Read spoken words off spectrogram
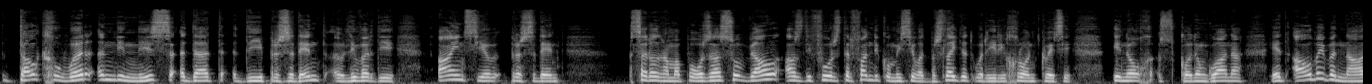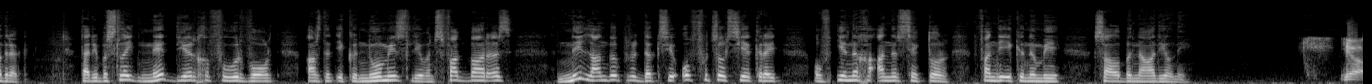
dalk gehoor in die nuus dat die president, liewer die ANC president Cyril Ramaphosa sowel as die voorsteur van die kommissie wat besluit het oor hierdie grondkwessie, Enoch Skodongwana, het albei benadruk dat die besluit net deurgevoer word as dit ekonomies lewensvatbaar is, nie landbouproduksie of voedselsekerheid of enige ander sektor van die ekonomie sal benadeel nie. Ja,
